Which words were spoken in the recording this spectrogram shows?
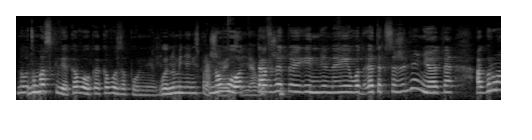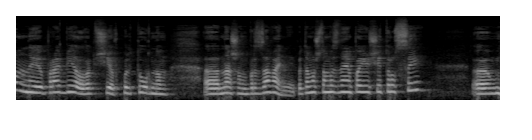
Ну, вот ну, в Москве кого, кого запомнили? Ой, ну меня не спрашивайте. Ну вот, я также вот... это, и, и вот это, к сожалению, это огромный пробел вообще в культурном э, нашем образовании. Потому что мы знаем поющие трусы, э,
